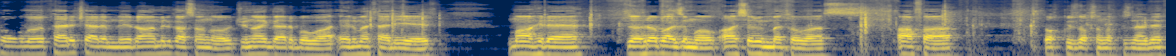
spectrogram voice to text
oğlu, Pəri Kərimli, Ramil Qasanov, Günay Qəribova, Ermət Əliyev, Mahirə, Zöhrə Bazimov, Aysel Ümmətova, Afa 999 nədir?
